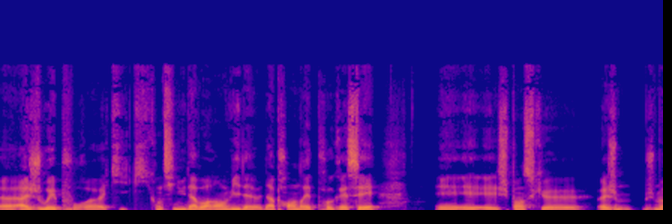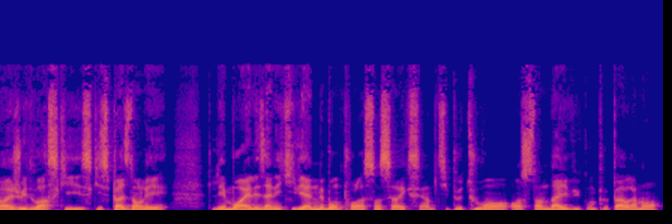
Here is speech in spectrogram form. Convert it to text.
euh, à jouer pour euh, qui continuent d'avoir envie d'apprendre et de progresser. Et, et, et je pense que ouais, je, je, me réjouis de voir ce qui, ce qui se passe dans les, les mois et les années qui viennent. Mais bon, pour l'instant, c'est vrai que c'est un petit peu tout en, en stand-by vu qu'on peut pas vraiment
